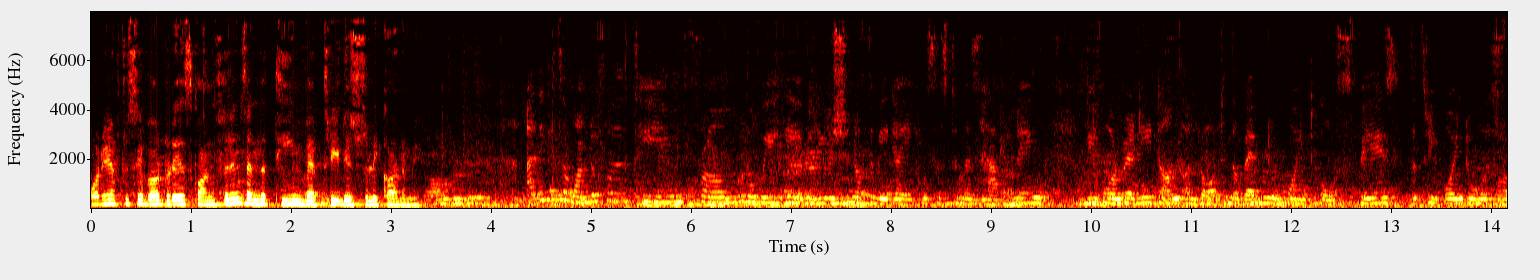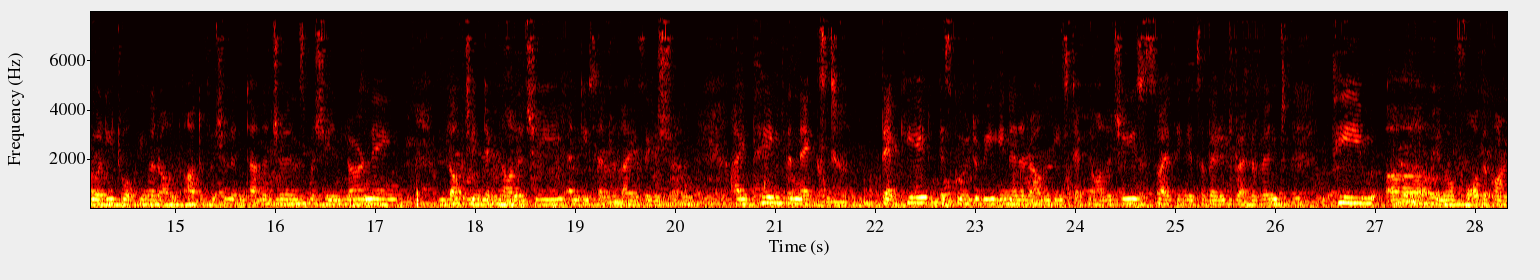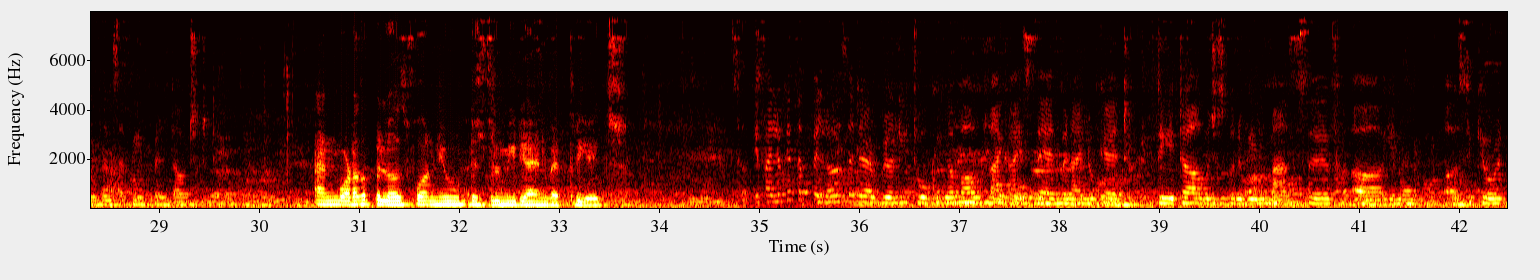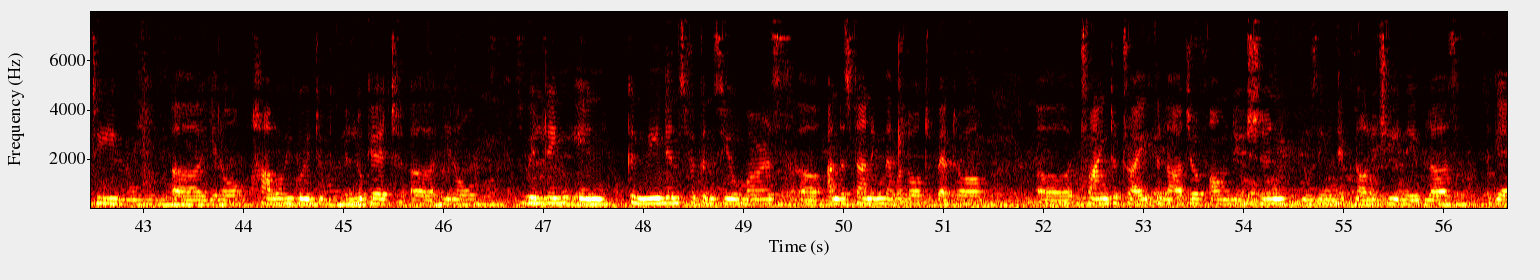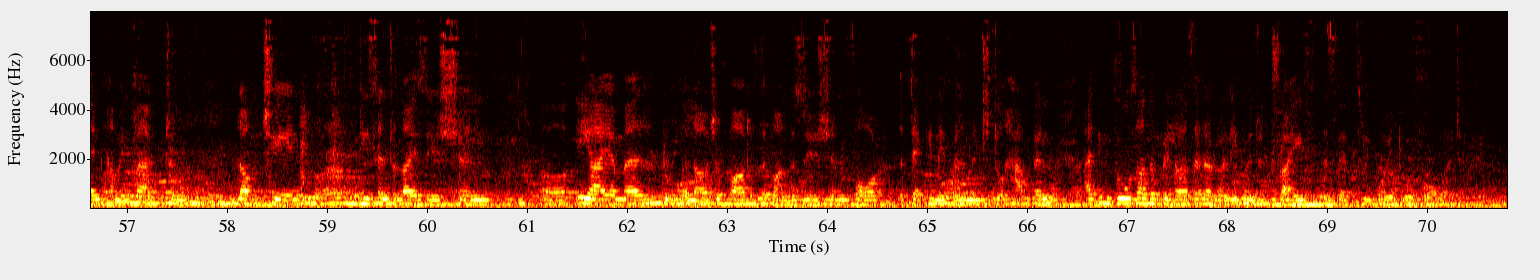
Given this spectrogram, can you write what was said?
What do you have to say about today's conference and the theme Web3 Digital Economy? I think it's a wonderful theme from the way the evolution of the media ecosystem is happening. We've already done a lot in the Web 2.0 space. The 3.0 is really talking around artificial intelligence, machine learning, blockchain technology, and decentralization. I think the next decade is going to be in and around these technologies. So I think it's a very relevant theme, uh, you know, for the conference that we've built out today. And what are the pillars for new digital media in Web3 age? So if I look at the pillars that are really talking about, like I said, when I look at data, which is going to be massive, uh, you know, uh, security, uh, you know, how are we going to look at, uh, you know, building in convenience for consumers, uh, understanding them a lot better, uh, trying to drive the larger foundation using technology enablers, again coming back to blockchain, decentralization, uh, AIML doing a larger part of the conversation for the tech enablement to happen. I think those are the pillars that are really going to drive this Web 3.0 forward.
